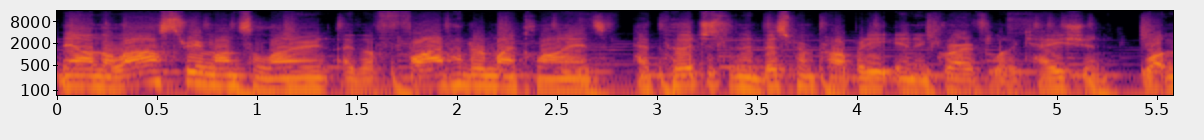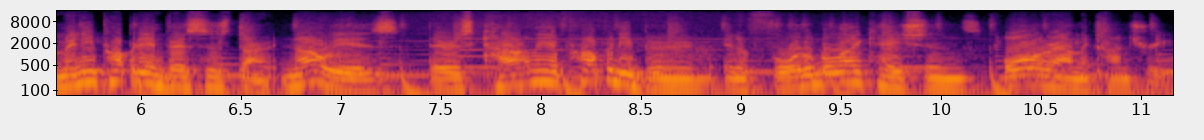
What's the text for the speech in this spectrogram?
Now, in the last three months alone, over 500 of my clients have purchased an investment property in a growth location. What many property investors don't know is there is currently a property boom in affordable locations all around the country.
